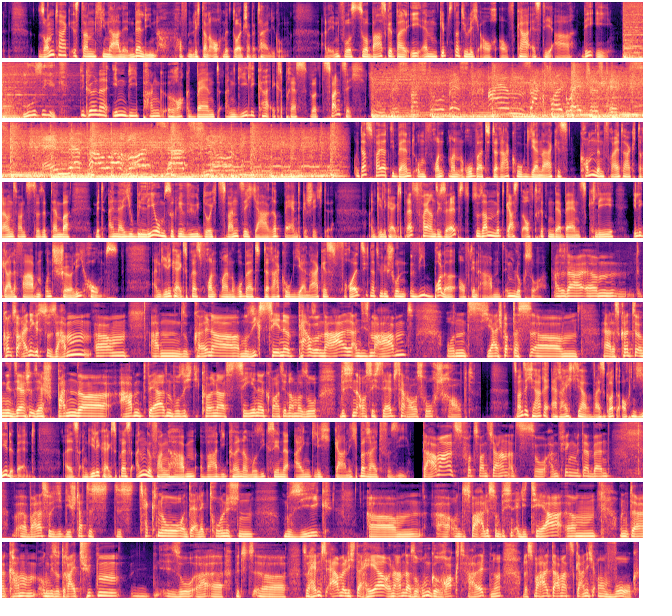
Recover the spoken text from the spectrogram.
Sonntag ist dann Finale in Berlin, hoffentlich dann auch mit deutscher Beteiligung. Alle Infos zur Basketball-EM gibt's natürlich auch auf ksta.de. Musik. Die Kölner Indie-Punk-Rockband Angelika Express wird 20. Du bist, was du bist, ein Sack voll Greatest Hits. In der Power-Rotation. Und das feiert die Band um Frontmann Robert Draco Giannakis kommenden Freitag, 23. September, mit einer Jubiläumsrevue durch 20 Jahre Bandgeschichte. Angelika Express feiern sich selbst zusammen mit Gastauftritten der Bands Klee, Illegale Farben und Shirley Holmes. Angelika Express Frontmann Robert Draco Giannakis freut sich natürlich schon wie Bolle auf den Abend im Luxor. Also da ähm, kommt so einiges zusammen ähm, an so Kölner Musikszene Personal an diesem Abend und ja, ich glaube, das, ähm, ja, das könnte irgendwie ein sehr, sehr spannender Abend werden, wo sich die Kölner Szene quasi nochmal so ein bisschen aus sich selbst heraus hochschraubt. 20 Jahre erreicht ja, weiß Gott, auch nicht jede Band. Als Angelika Express angefangen haben, war die Kölner Musikszene eigentlich gar nicht bereit für sie. Damals, vor 20 Jahren, als es so anfing mit der Band, äh, war das so die, Stadt des, des Techno und der elektronischen Musik. Ähm, äh, und es war alles so ein bisschen elitär. Ähm, und da kamen irgendwie so drei Typen so äh, mit äh, so hemdsärmelig daher und haben da so rumgerockt halt. Ne? Und das war halt damals gar nicht en vogue.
